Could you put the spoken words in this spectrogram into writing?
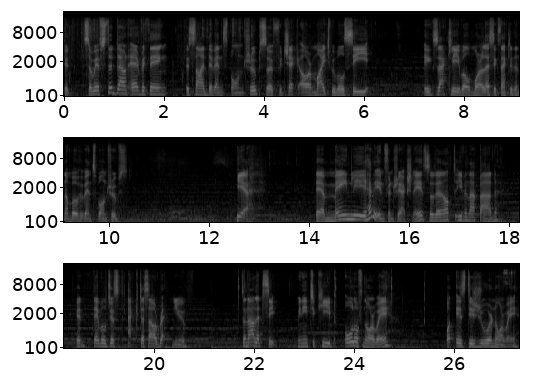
Good. So we have stood down everything beside the event spawn troops. So if we check our might, we will see exactly, well, more or less exactly the number of event spawn troops. Here. They're mainly heavy infantry, actually, so they're not even that bad. Good. They will just act as our retinue. So now let's see. We need to keep all of Norway. What is de jure Norway?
